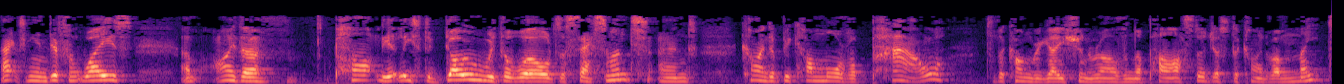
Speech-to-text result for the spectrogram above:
acting in different ways. Um, either partly at least to go with the world's assessment and kind of become more of a pal to the congregation rather than a pastor, just a kind of a mate.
